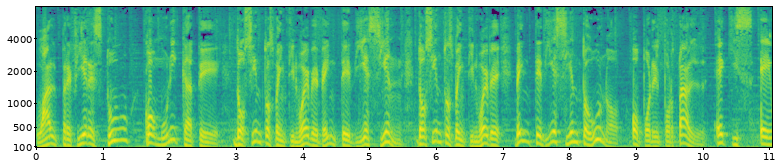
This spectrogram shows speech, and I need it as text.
¿Cuál prefieres tú? Comunícate 229-2010-100, 229-2010-101 o por el portal xeu.mx, e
